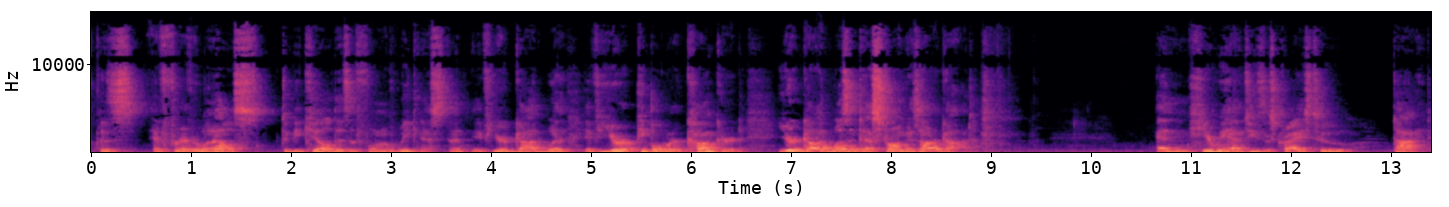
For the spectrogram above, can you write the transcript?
Because for everyone else, to be killed is a form of weakness. That if your God was, if your people were conquered, your God wasn't as strong as our God. And here we have Jesus Christ who died.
